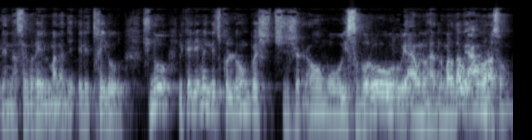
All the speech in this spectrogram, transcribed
لأن c'est vrai المرض اللي تخيلوا شنو الكلمة اللي تقول لهم باش تشجعهم ويصبروا ويعاونوا هاد المرضى ويعاونوا راسهم؟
